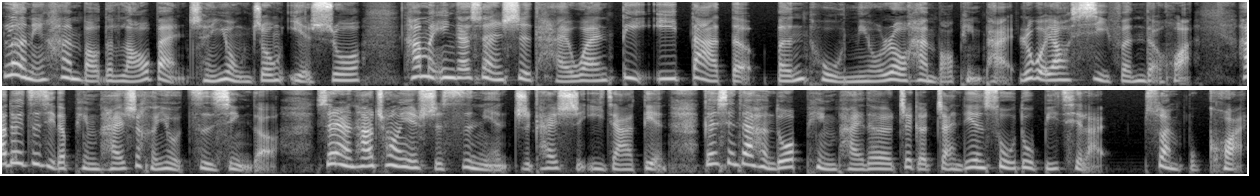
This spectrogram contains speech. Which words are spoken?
乐宁汉堡的老板陈永忠也说，他们应该算是台湾第一大的本土牛肉汉堡品牌。如果要细分的话，他对自己的品牌是很有自信的。虽然他创业十四年，只开十一家店，跟现在很多品牌的这个展店速度比起来算不快，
